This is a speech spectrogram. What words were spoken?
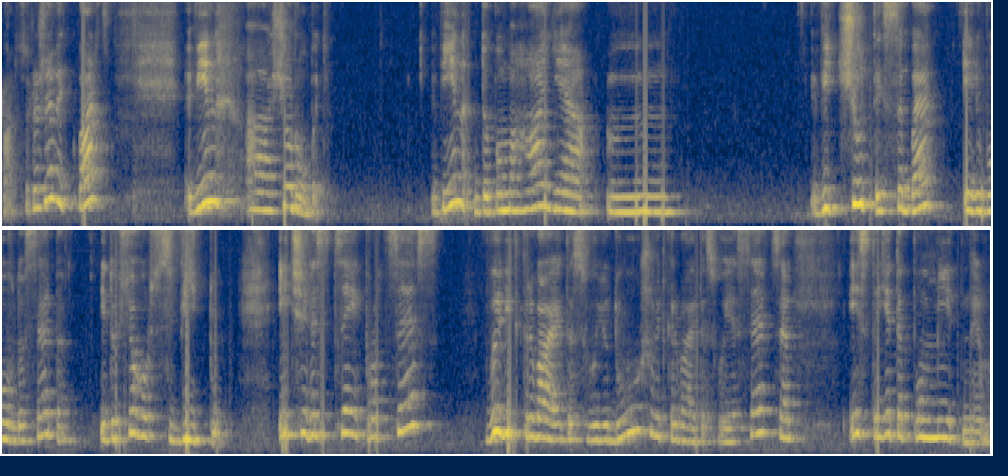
кварц. Рожевий кварц, він а, що робить? Він допомагає м, відчути себе і любов до себе, і до всього світу. І через цей процес ви відкриваєте свою душу, відкриваєте своє серце і стаєте помітним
